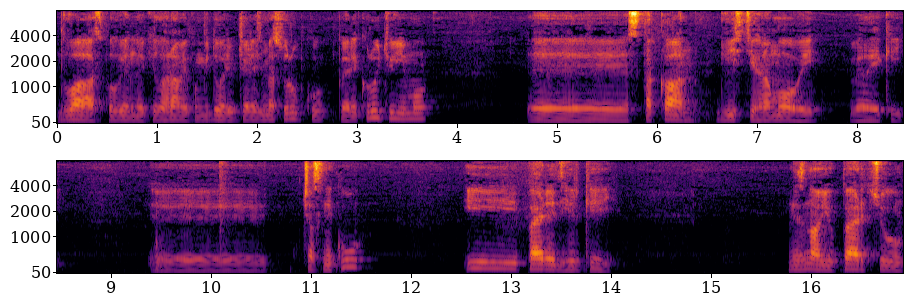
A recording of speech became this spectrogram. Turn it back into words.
2,5 кг помідорів через м'ясорубку перекручуємо. Е, стакан 200 грамовий великий е, часнику і перець гіркий. Не знаю перцю.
